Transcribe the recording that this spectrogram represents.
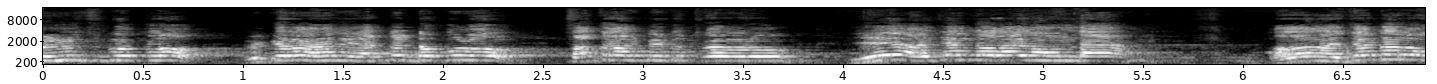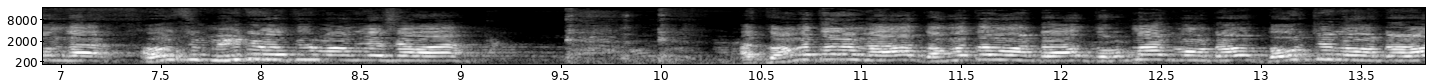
మినిట్స్ బుక్లో విగ్రహాన్ని ఎంత డబ్బులు సంతకాలు పెట్టించుకోగలరు? ఏ అజెండాలో అయినా ఉందా? అలానే అజెండాలో ఉందా? కౌన్సిల్ మీటింగ్లో తీర్మానం చేసావా? అది దొంగతనంగా దొంగతనం అంటారా? దుర్మార్గం అంటారా? దౌర్జన్యం అంటారా?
